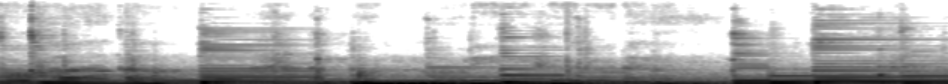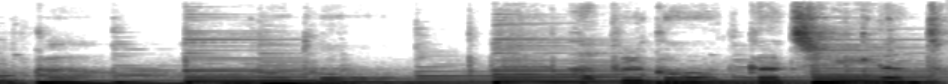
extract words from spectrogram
또 화가 난 눈물이 흐르네. 누가 울어도 아플 것 같지 않던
